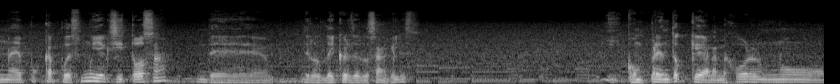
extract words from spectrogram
una época pues muy exitosa de, de los Lakers de Los Ángeles. Y comprendo que a lo mejor no,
